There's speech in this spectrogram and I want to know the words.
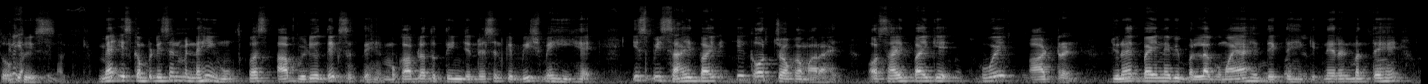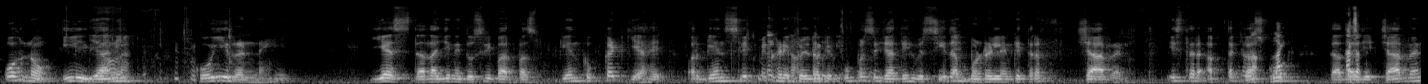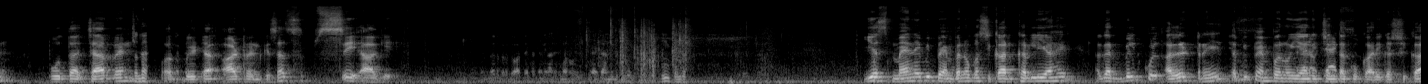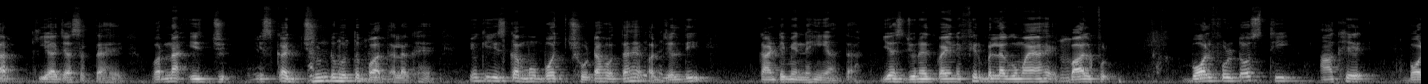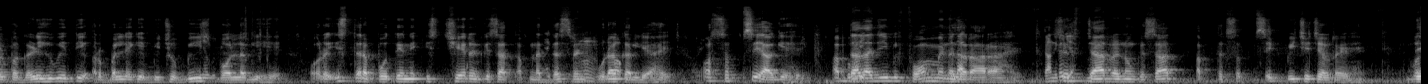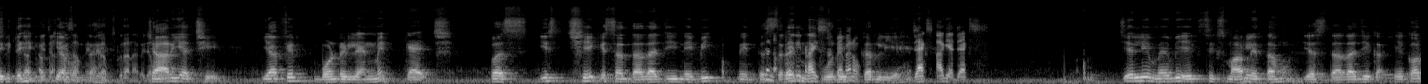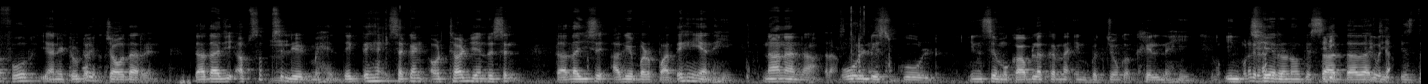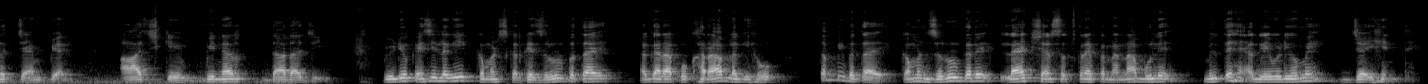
तो फिस। मैं इस कंपटीशन में नहीं हूँ बस आप वीडियो देख सकते हैं। मुकाबला तो तीन जनरेशन के बीच में ही है। इस बीच शाहिद भाई ने एक और चौका मारा है और शाहिद भाई के हुए आठ रन। जुनैद भाई ने भी बल्ला घुमाया है। देखते हैं कितने रन बनते हैं। ओह नो ईल यानी कोई रन नहीं। यस दादाजी ने दूसरी बार बस गेंद को कट किया है और गेंद स्लिप में खड़े फील्डर के ऊपर से जाते हुए सीधा बाउंड्री लाइन की तरफ़ चार रन। इस तरह अब तक का स्कोर दादाजी चार रन पोता चार रन और बेटा आठ रन के साथ सबसे आगे। यस मैंने भी पैम्पनो का शिकार कर लिया है। अगर बिल्कुल अलर्ट रहे तभी पैम्पनो यानी चिंता कुकारी का शिकार किया जा सकता है। वरना इस झु- इसका झुंड हो तो बात अलग है क्योंकि इसका मुँह बहुत छोटा होता है और जल्दी कांटे में नहीं आता। यस जुनेद भाई ने फिर बल्ला घुमाया है। बाल फुल बॉल फुल टॉस थी आँखें बॉल पर गड़ी हुई थी और बल्ले के बीचों बीच बॉल लगी है और इस तरह पोते ने इस छः रन के साथ अपना दस रन पूरा कर लिया है और सबसे आगे है। अब दादाजी भी फॉर्म में नज़र आ रहा है। सिर्फ़ चार रनों के साथ अब तक सबसे पीछे चल रहे हैं। देखते हैं अब क्या होता है चार या छः या फिर बाउंड्री लाइन में कैच बस इस छः के साथ दादाजी ने भी अपने दस रन पूरे कर लिए हैं। चलिए मैं भी एक सिक्स मार लेता हूँ। यस दादाजी का एक और फोर यानी टोटल चौदह रन। दादाजी अब सबसे लेट में है। देखते हैं सेकंड और थर्ड जनरेशन दादाजी से आगे बढ़ पाते हैं या नहीं। ना ना ना ओल्ड इज़ गोल्ड इनसे मुकाबला करना इन बच्चों का खेल नहीं। इन छः रनों के साथ दादाजी इज़ द चैंपियन आज के विनर दादाजी। वीडियो कैसी लगी? कमेंट्स करके ज़रूर बताएँ। अगर आपको ख़राब लगी हो तब भी बताएँ। कमेंट ज़रूर करें। लाइक शेयर सब्सक्राइब करना ना भूलें। मिलते हैं अगले वीडियो में। जय हिंद।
